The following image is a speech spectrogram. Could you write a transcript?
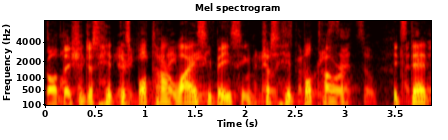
God, they should just hit this bot tower. Why is he basing? Just hit bot tower. It's dead.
